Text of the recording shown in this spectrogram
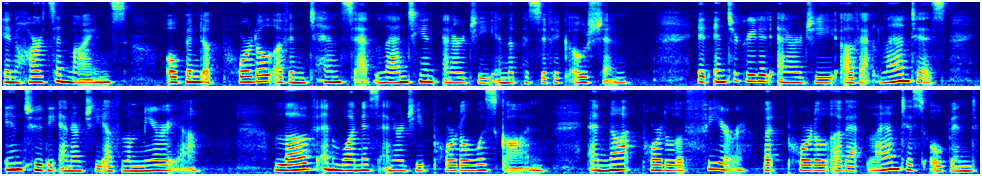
in hearts and minds opened a portal of intense Atlantean energy in the Pacific Ocean. It integrated energy of Atlantis into the energy of Lemuria love and oneness energy portal was gone, and not portal of fear, but portal of Atlantis opened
